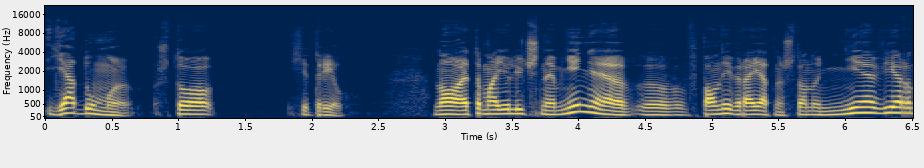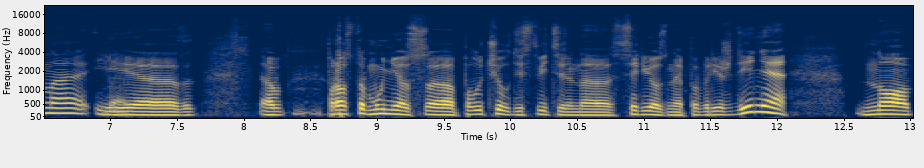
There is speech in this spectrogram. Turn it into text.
Я думаю, что хитрил. Но это мое личное мнение. Э, вполне вероятно, что оно неверно. И да. Э, просто Муниос э, получил действительно серьезное повреждение. Но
